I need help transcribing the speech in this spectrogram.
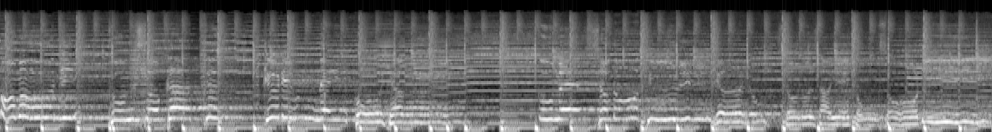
어머니 품속 같은 그리운 내 고향 꿈에서도 들려요. 선원사의 종소리.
